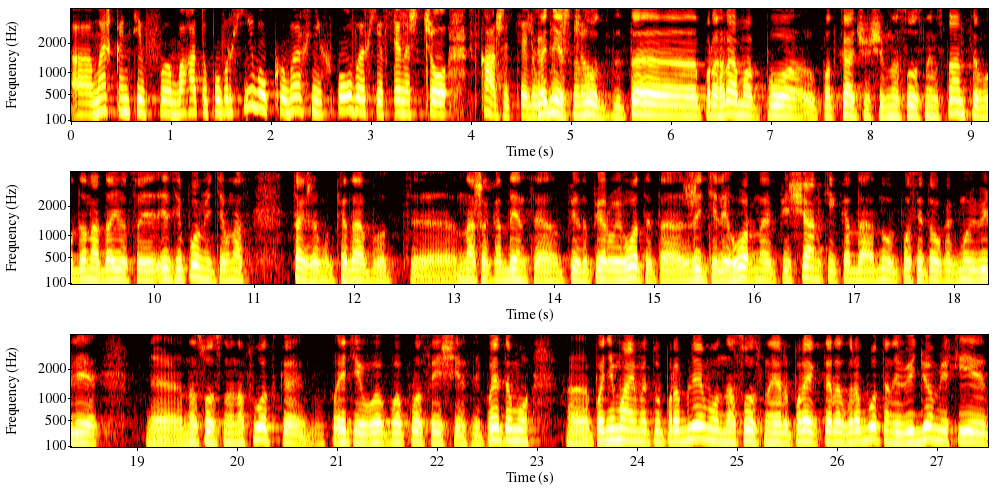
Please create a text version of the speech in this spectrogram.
е, мешканців багатоповерхівок, верхніх поверхів, те на що скаржаться люди. Конечно, що... ну, вот эта программа по подкачивающим насосным станциям, вот она дается, если помните, у нас также, когда вот, э, наша каденция, пе- первый год, это жители горной песчанки, когда, ну, после того, как мы ввели насосную на Флотской, эти во- вопросы исчезли. Поэтому э, понимаем эту проблему, насосные проекты разработаны, введем их и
